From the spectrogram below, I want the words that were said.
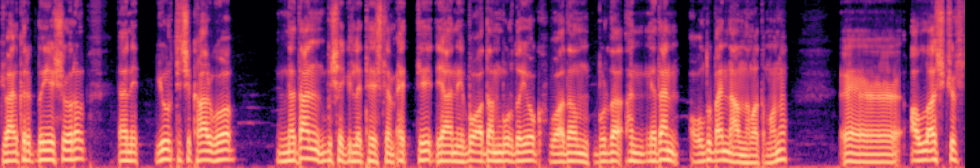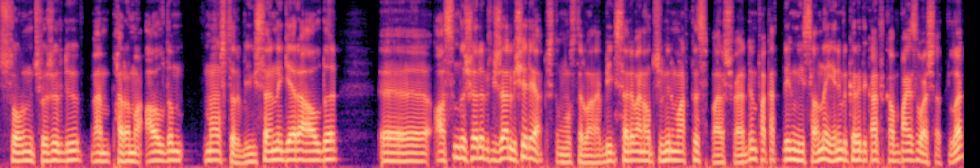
güven kırıklığı yaşıyorum. Yani yurt içi kargo neden bu şekilde teslim etti? Yani bu adam burada yok, bu adam burada hani neden oldu ben de anlamadım onu. Eee Allah'a şükür sorun çözüldü. Ben paramı aldım. Monster bilgisayarını geri aldı. Eee, aslında şöyle bir güzel bir şey de yapmıştı Monster bana. Bilgisayarı ben 31 Mart'ta sipariş verdim. Fakat 1 Nisan'da yeni bir kredi kartı kampanyası başlattılar.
